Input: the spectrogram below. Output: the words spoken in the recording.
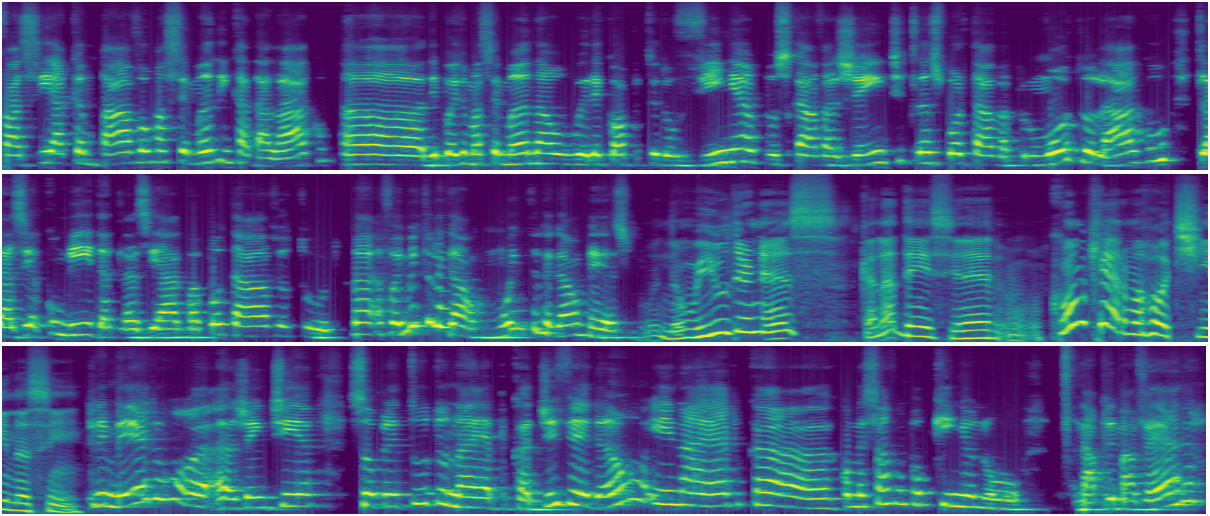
fazia, acampava uma semana em cada lago. Uh, depois de uma semana, o helicóptero vinha, buscava a gente, transportava para um outro lago, trazia comida, trazia água potável, tudo. Mas foi muito legal, muito legal mesmo. No Wilderness canadense, né? Como que era uma rotina assim? Primeiro, a gente ia, sobretudo na época de verão e na época começava um pouquinho no na primavera,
